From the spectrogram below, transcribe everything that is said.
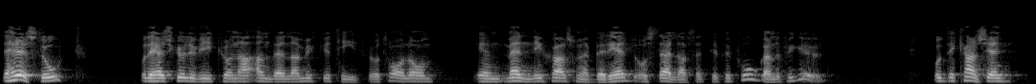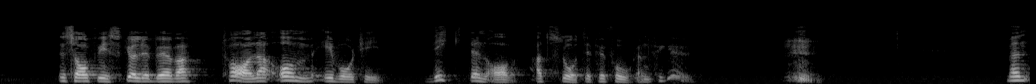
Det här är stort och det här skulle vi kunna använda mycket tid för att tala om en människa som är beredd att ställa sig till förfogande för Gud. Och det kanske är en, en sak vi skulle behöva tala om i vår tid. Vikten av att stå till förfogande för Gud. men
